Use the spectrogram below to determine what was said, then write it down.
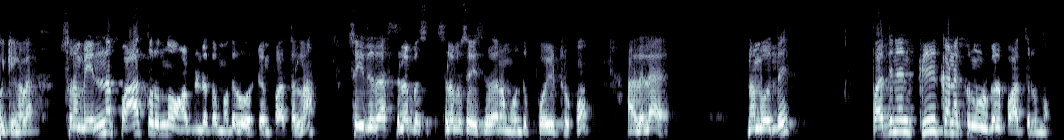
ஓகேங்களா? ஸோ நம்ம என்ன பார்த்துருந்தோம் அப்படின்றத முதல்ல ஒரு டைம் பார்த்துடலாம். ஸோ இதுதான் சிலபஸ் சிலபஸ் வைஸ் தான் நம்ம வந்து போயிட்டுருக்கோம். அதில் நம்ம வந்து பதினெண் கீழ்கணக்கு நூல்கள் பார்த்துருந்தோம்.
